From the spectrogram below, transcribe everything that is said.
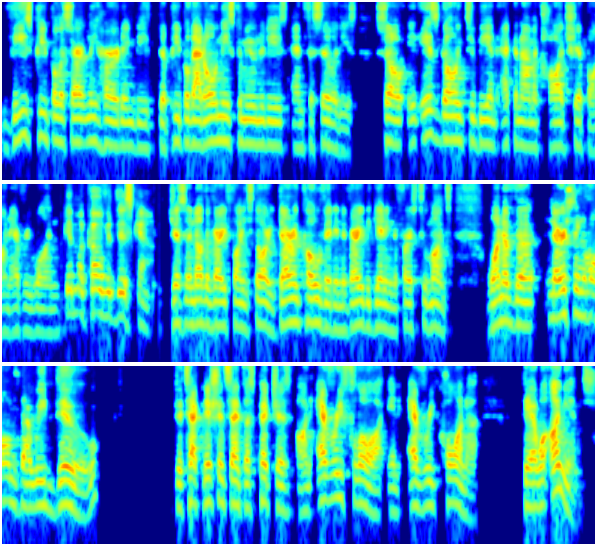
these people are certainly hurting the, the people that own these communities and facilities. So it is going to be an economic hardship on everyone. Give them a COVID discount. just another very funny story. During covid in the very beginning the first two months one of the nursing homes that we do the technician sent us pictures on every floor in every corner. There were onions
